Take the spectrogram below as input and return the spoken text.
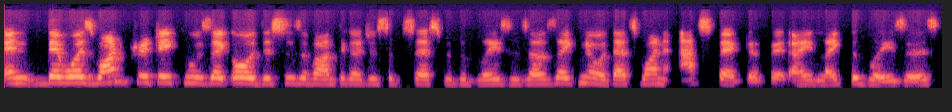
and there was one critic who was like, oh, this is Avantika just obsessed with the Blazers. I was like, no, that's one aspect of it. I like the Blazers,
